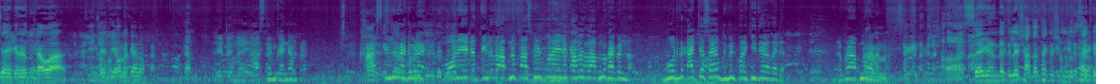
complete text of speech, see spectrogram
সেকেন্ড দেওয়া কি জন্য বলেন? খান। এটা আইসক্রিম খাই না আমরা খান আইসক্রিম খাইতে পারে অনেক এটা দিলে তো আপনি পাঁচ মিনিট পরে এটা কালো আপনিও না বোর্ডে কাটতেছে দু মিনিট পরে কি দেওয়া যায় এটা সেকেন্ডটা দিলে সাদা থাকে সুন্দর থাকে।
